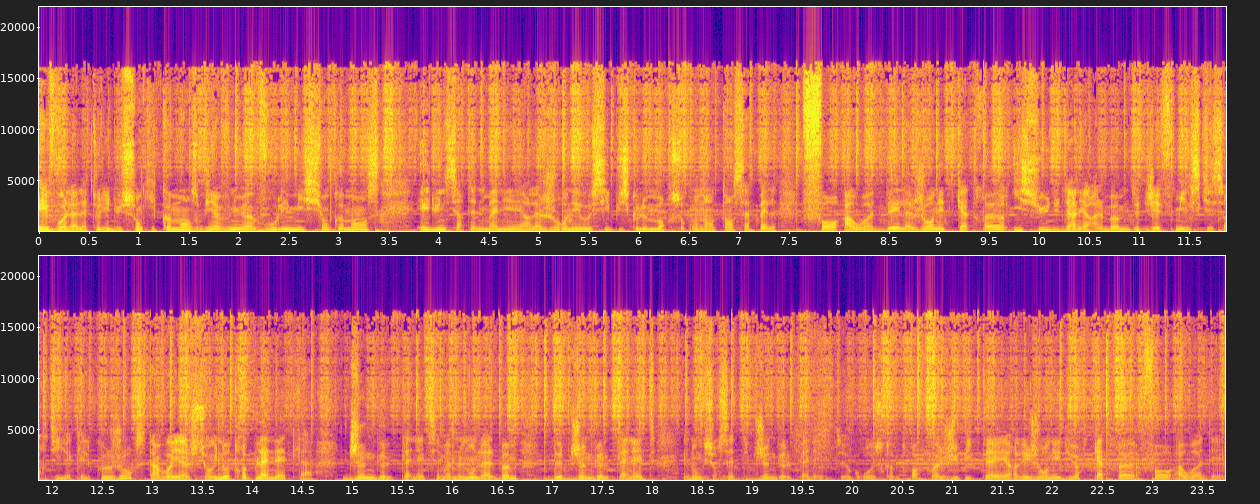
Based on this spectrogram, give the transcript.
Et voilà l'atelier du son qui commence. Bienvenue à vous, l'émission commence. Et d'une certaine manière, la journée aussi, puisque le morceau qu'on entend s'appelle 4 Hour Day, la journée de 4 heures, issue du dernier album de Jeff Mills qui est sorti il y a quelques jours. C'est un voyage sur une autre planète, la Jungle Planet. C'est même le nom de l'album, The Jungle Planet. Et donc sur cette Jungle Planet grosse comme trois fois Jupiter, les journées durent 4 heures. 4 Hour Day.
